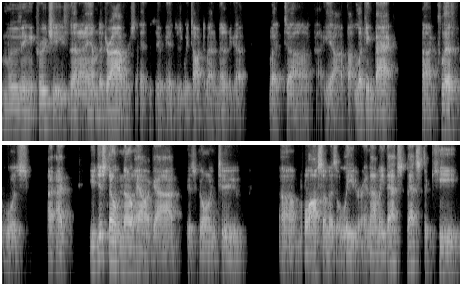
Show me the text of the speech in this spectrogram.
moving a crew chief than I am the drivers, as we talked about a minute ago. But uh, yeah, looking back, uh, Cliff was I, I. You just don't know how a guy is going to uh, blossom as a leader. And I mean, that's that's the key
